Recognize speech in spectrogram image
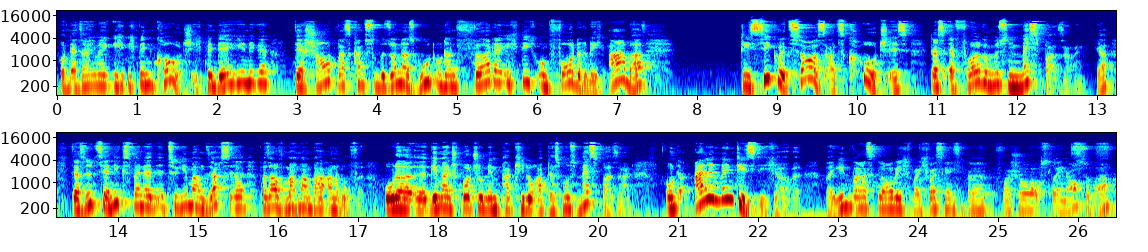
Und dann sage ich mir, ich, ich bin Coach. Ich bin derjenige, der schaut, was kannst du besonders gut und dann fördere ich dich und fordere dich. Aber die Secret Source als Coach ist, dass Erfolge müssen messbar sein. Ja? Das nützt ja nichts, wenn du zu jemandem sagst, äh, pass auf, mach mal ein paar Anrufe. Oder äh, geh mal in den Sportschuh und nimm ein paar Kilo ab. Das muss messbar sein. Und alle Mentis, die ich habe, bei Ihnen war es, glaube ich, weil ich weiß gar nicht, bei Frau Schauer, ob es bei Ihnen auch so war.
